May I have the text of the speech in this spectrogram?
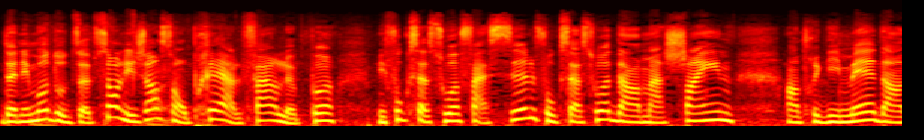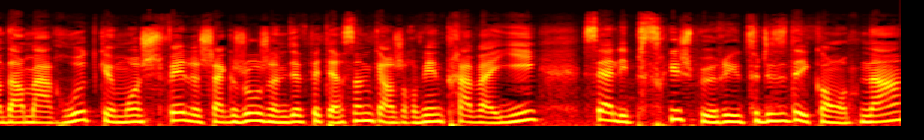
Donnez-moi d'autres options. Les gens sont prêts à le faire le pas, mais il faut que ça soit facile, il faut que ça soit dans ma chaîne entre guillemets, dans, dans ma route que moi je fais là, chaque jour. Geneviève Peterson quand je reviens de travailler, c'est à l'épicerie, je peux réutiliser des contenants,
